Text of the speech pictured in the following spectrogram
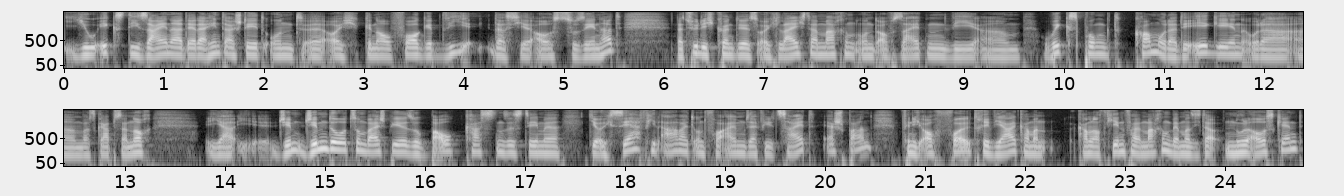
UX-Designer, der dahinter steht und äh, euch genau vorgibt, wie das hier auszusehen hat. Natürlich könnt ihr es euch leichter machen und auf Seiten wie ähm, wix.com oder de gehen oder ähm, was gab es da noch? Ja, Jim, Jimdo zum Beispiel, so Baukastensysteme, die euch sehr viel Arbeit und vor allem sehr viel Zeit ersparen. Finde ich auch voll trivial, kann man kann man auf jeden Fall machen, wenn man sich da null auskennt.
